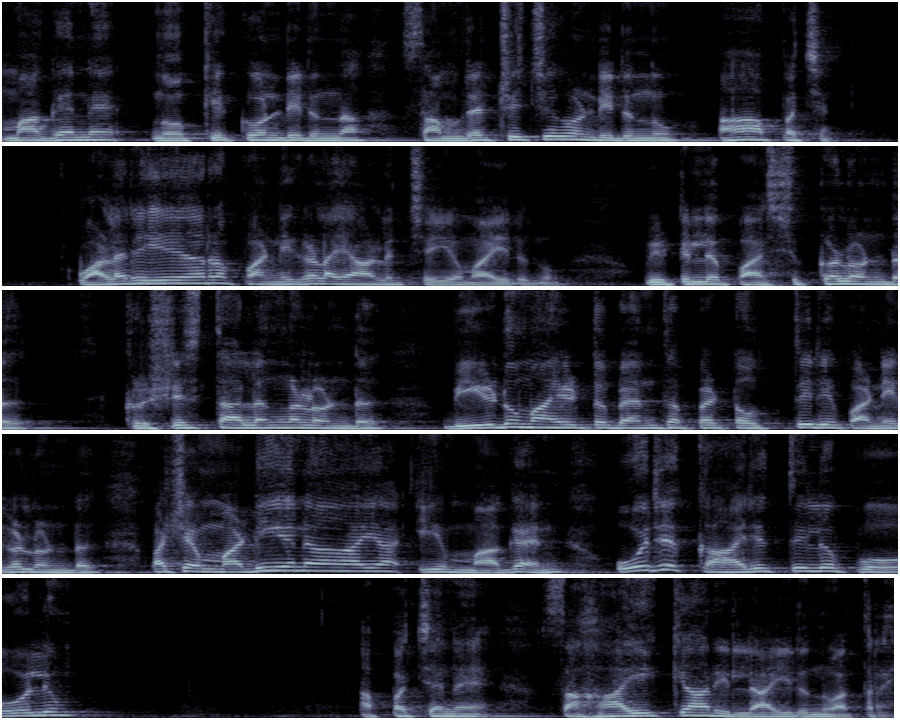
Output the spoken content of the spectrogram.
മകനെ നോക്കിക്കൊണ്ടിരുന്ന സംരക്ഷിച്ചുകൊണ്ടിരുന്നു ആ അപ്പച്ചൻ. വളരെയേറെ പണികൾ അയാൾ ചെയ്യുമായിരുന്നു. വീട്ടിൽ പശുക്കളുണ്ട് കൃഷിസ്ഥലങ്ങളുണ്ട് വീടുമായിട്ട് ബന്ധപ്പെട്ട ഒത്തിരി പണികളുണ്ട്. പക്ഷെ മടിയനായ ഈ മകൻ ഒരു കാര്യത്തിൽ പോലും അപ്പച്ചനെ സഹായിക്കാറില്ലായിരുന്നു അത്രേ.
